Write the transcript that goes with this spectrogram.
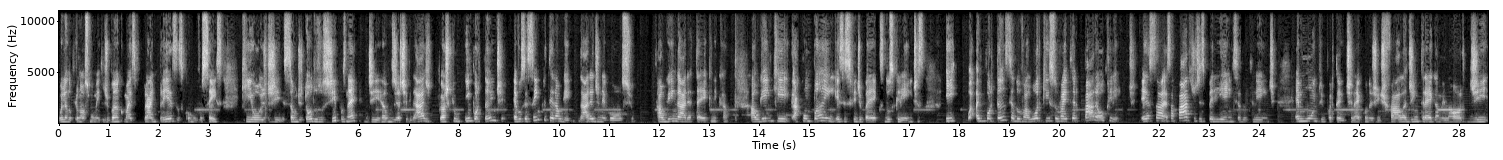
olhando para o nosso momento de banco, mas para empresas como vocês, que hoje são de todos os tipos, né, de ramos de atividade, eu acho que o importante é você sempre ter alguém da área de negócio, alguém da área técnica, alguém que acompanhe esses feedbacks dos clientes e a importância do valor que isso vai ter para o cliente. Essa, essa parte de experiência do cliente é muito importante, né? Quando a gente fala de entrega menor, de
